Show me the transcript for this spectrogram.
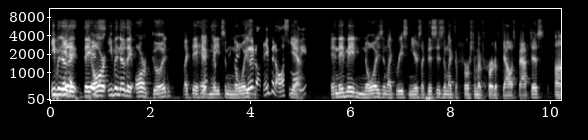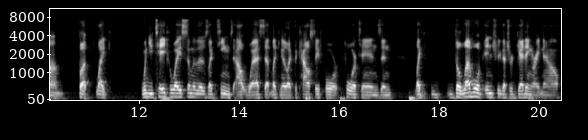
Even though yeah, they, they are even though they are good, like they have yeah, made some noise. Good. They've been awesome yeah. all year and they've made noise in like recent years. Like this isn't like the first time I've heard of Dallas Baptist. Um, but like when you take away some of those like teams out west at like you know like the Cal State for Fullertons and like the level of intrigue that you're getting right now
